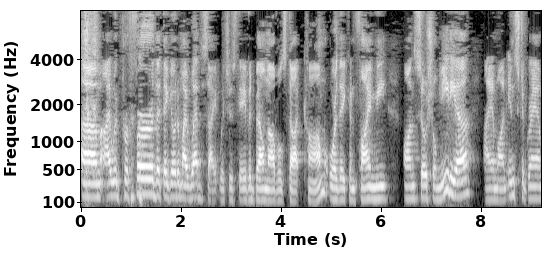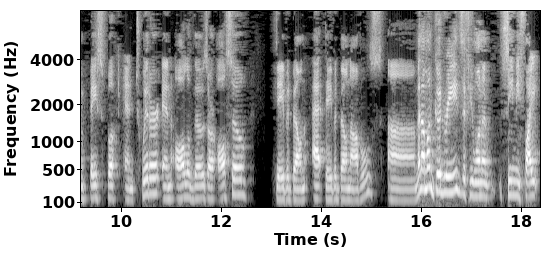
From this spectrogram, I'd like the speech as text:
Um, I would prefer that they go to my website, which is davidbellnovels.com, or they can find me on social media. I am on Instagram, Facebook, and Twitter, and all of those are also David Bell at David Bell Novels, um, and I'm on Goodreads. If you want to see me fight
